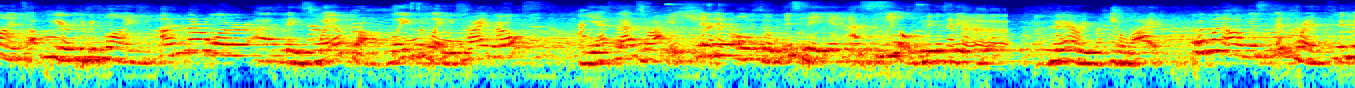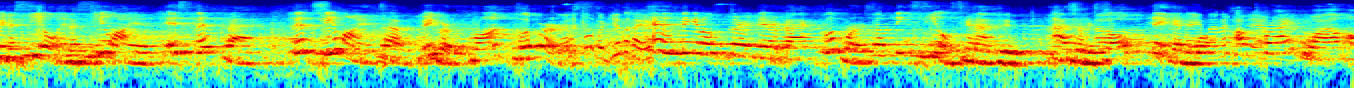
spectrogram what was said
sea lions appear to be flying underwater as they swim from place to place, right girls? Yes, that's right. And they're also mistaken as seals because they look very much alike. But one obvious difference between a seal and a sea lion is the fact that sea lions have bigger front flippers. And they can also turn their back flippers, something seals cannot do. As a result, they can walk upright while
